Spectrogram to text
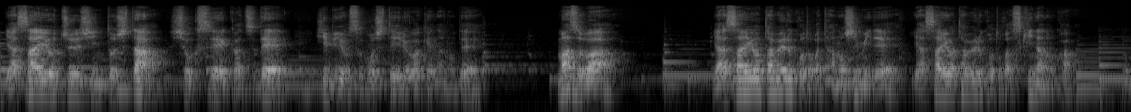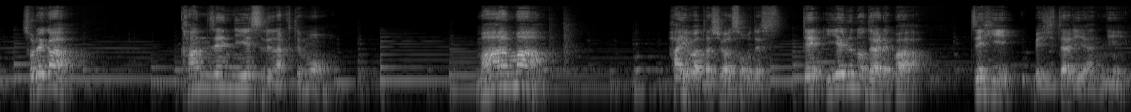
野菜を中心とした食生活で日々を過ごしているわけなのでまずは野菜を食べることが楽しみで野菜を食べることが好きなのかそれが完全にイエスでなくてもまあまあはい私はそうですって言えるのであればぜひベジタリアンに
